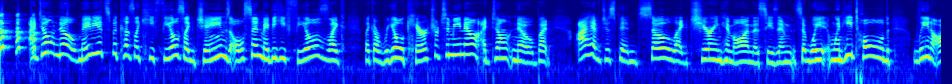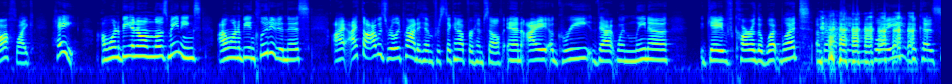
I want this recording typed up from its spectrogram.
I don't know. Maybe it's because like he feels like James Olsen. Maybe he feels like like a real character to me now. I don't know, but I have just been so like cheering him on this season. So when he told Lena off, like, "Hey, I want to be in on those meetings. I want to be included in this." I, I thought I was really proud of him for sticking up for himself, and I agree that when Lena gave Kara the what what about being an employee because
